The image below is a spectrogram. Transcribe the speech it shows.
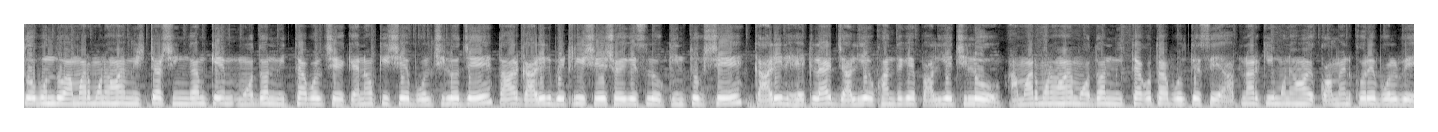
তো বন্ধু, আমার মনে হয় মিস্টার সিংঘামকে মদন মিথ্যা বলছে। কেন কি সে বলছিল যে তার গাড়ির ব্যাটারি শেষ হয়ে গেছিল, কিন্তু সে গাড়ির হেডলাইট জ্বালিয়ে ওখান থেকে পালিয়েছিল। আমার মনে হয় মদন মিথ্যা কথা বলতেছে। আপনার কি মনে হয় কমেন্ট করে বলবে?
